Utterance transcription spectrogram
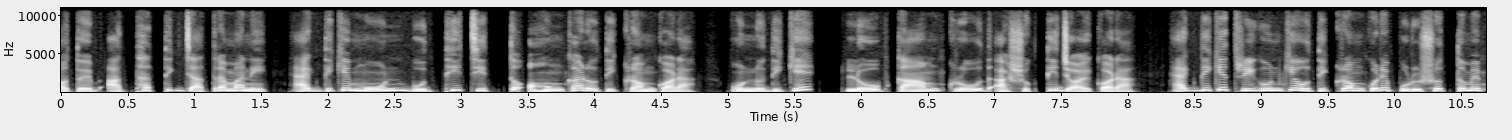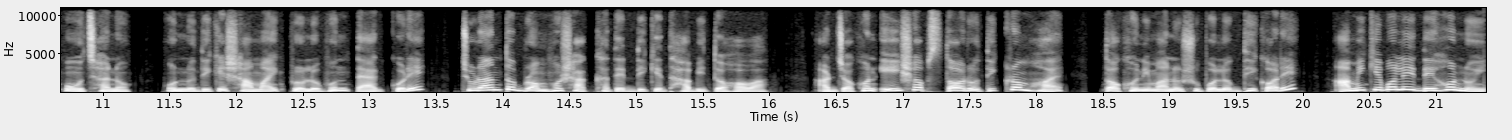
অতএব আধ্যাত্মিক যাত্রা মানে একদিকে মন, বুদ্ধি, চিত্ত, অহংকার অতিক্রম করা, অন্যদিকে লোভ, কাম, ক্রোধ, আসক্তি জয় করা। একদিকে ত্রিগুণকে অতিক্রম করে পুরুষোত্তমে পৌঁছানো, অন্যদিকে সাময়িক প্রলোভন ত্যাগ করে চূড়ান্ত ব্রহ্ম সাক্ষাতের দিকে ধাবিত হওয়া। আর যখন এই সব স্তর অতিক্রম হয়, তখনই মানুষ উপলব্ধি করে, আমি কেবল এই দেহ নই,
